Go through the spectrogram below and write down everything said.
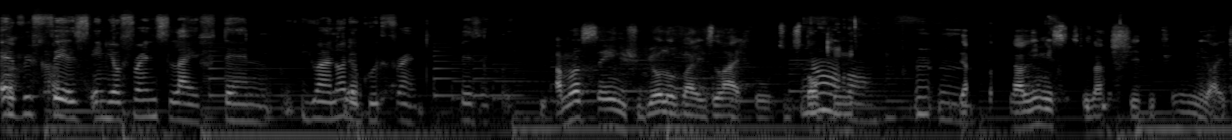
every phase in your friend's life, then you are not Yeah. a good friend, basically. I'm not saying you should be all over his life or to be stalking him. No. Mm-mm. There are limits to that shit. You feel me? Like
